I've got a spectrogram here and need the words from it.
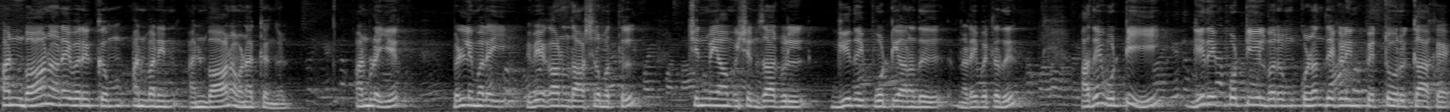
அன்பான அனைவருக்கும் அன்பனின் அன்பான வணக்கங்கள். அன்புடைய வெள்ளிமலை விவேகானந்த ஆசிரமத்தில் சின்மயா மிஷன் சார்பில் கீதை போட்டியானது நடைபெற்றது. அதை ஒட்டி கீதை போட்டியில் வரும் குழந்தைகளின் பெற்றோருக்காக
